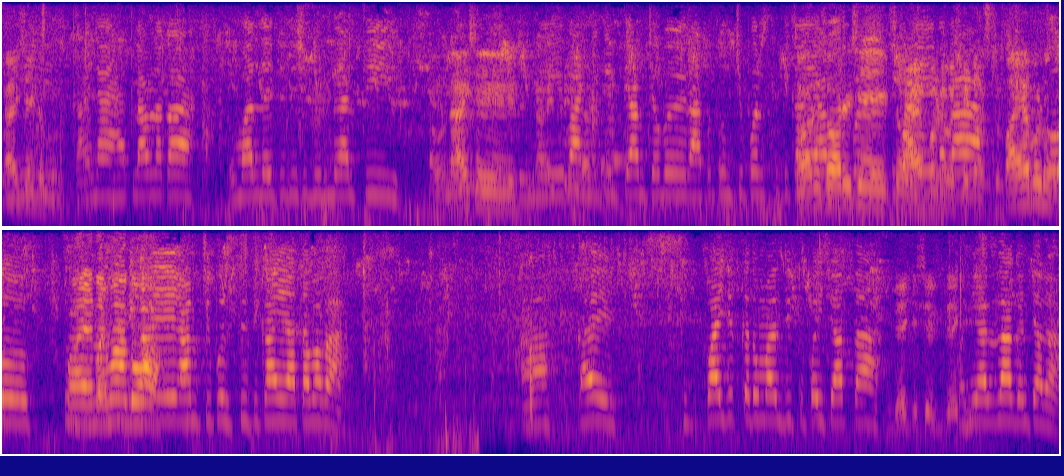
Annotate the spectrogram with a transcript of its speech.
काय शेट काय नाही हात लावू नका. तुम्हाला लय त्या दिवशी दुर्मी आली ती अहो नाही शेट तुम्ही भांडण केली ती आमच्या बर आता तुमची परिस्थिती काय Sorry, आमची sorry, परिस्थिती शेठ, काय पाया आहे पडू बघा. शेठ आमचं. पाया पडू का? हो, तुमची पाया नाही परिस्थिती मागवा. काय आहे, आमची परिस्थिती काय आहे आता बघा? आ, काय? किती पाहिजेत का तुम्हाला देतो पैसे आता? द्या की शेट द्या पण की. याज लागेल त्याला.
